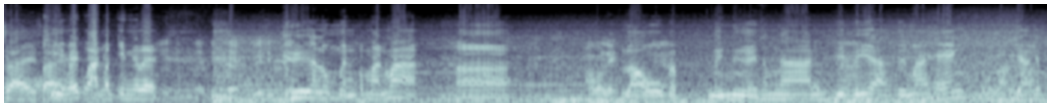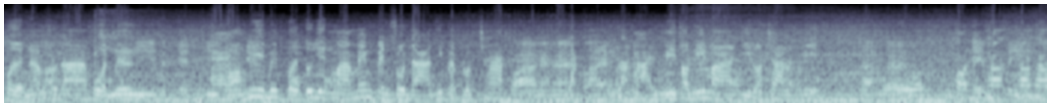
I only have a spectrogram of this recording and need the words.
ใช่ใช่ขี่ไม้กวาดมากินกันเลยคืออารมณ์เหมือนประมาณว่าอ่าเอาเหล็ก เราแบบเหนื่อยๆทำงานเพลียๆตื่นมาแห้งก์อยากจะเปิดน้ำโซดาขวดหนึ่ง21ตอนพี่ไม่เปิดตู้เย็นมาแม่งเป็นโซดาที่แบบรสชาติฟ้านะฮะหลากหลาย หลากหลาย มีตอนนี้มากี่รสชาติแล้วครับพี่หลากหโอ้ลายโหตอนนี้ถ้าถ้าเท่า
